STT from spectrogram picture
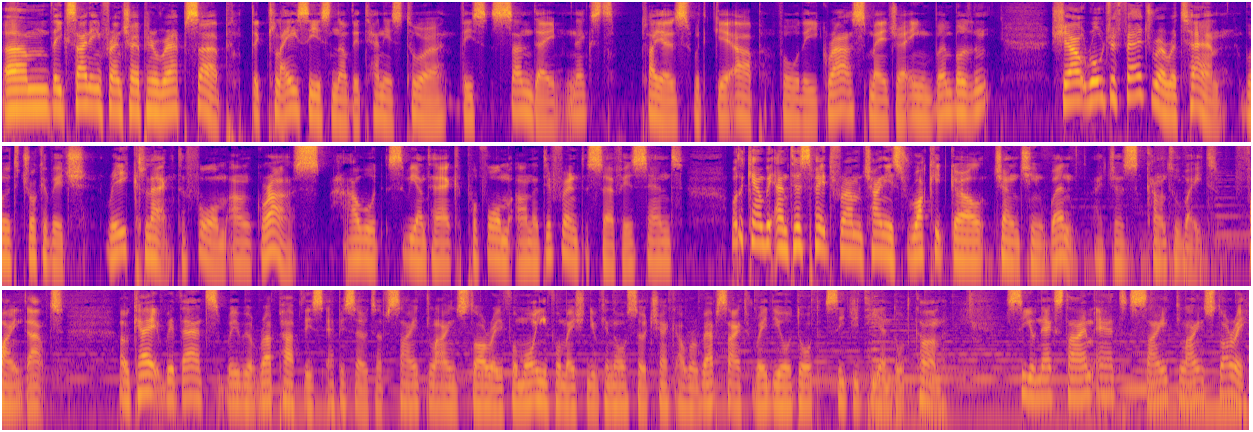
Um, the exciting French Open wraps up the clay season of the tennis tour this Sunday. Next, players would gear up for the grass major in Wimbledon. Shall Roger Federer return? Would Djokovic recollect the form on grass? How would Swiatek perform on a different surface? And what can we anticipate from Chinese rocket girl Zheng Qinwen? I just can't wait. Find out. Okay, with that, we will wrap up this episode of Sideline Story. For more information, you can also check our website radio.cgtn.com. See you next time at Sideline Story.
